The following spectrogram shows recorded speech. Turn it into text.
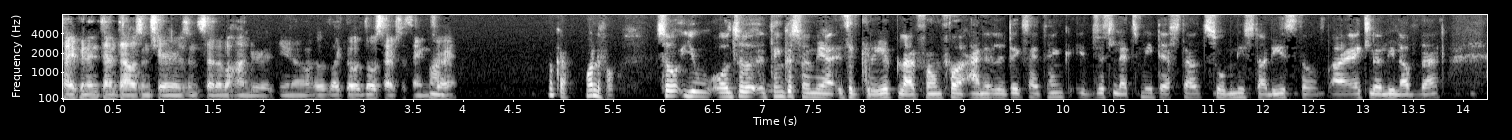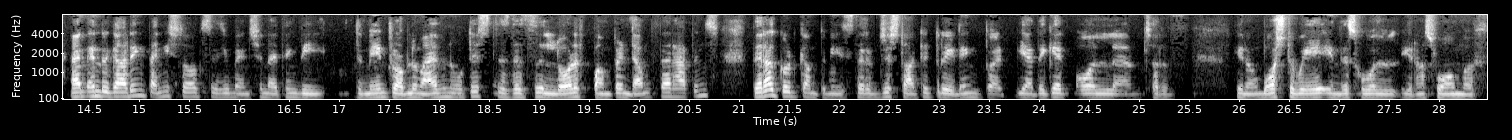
typing in 10,000 shares instead of 100, you know, like those, those types of things, right? Okay, wonderful. So you also think of Swimia is a great platform for analytics. I think it just lets me test out so many studies. So I clearly love that. And and regarding penny stocks, as you mentioned, I think the the main problem I've noticed is there's a lot of pump and dump that happens. There are good companies that have just started trading, but yeah, they get all um, sort of you know washed away in this whole you know swarm of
